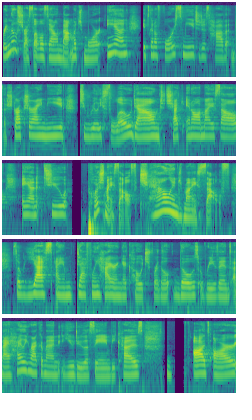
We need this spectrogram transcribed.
bring those stress levels down that much more. And it's going to force me to just have the structure I need to really slow down, to check in on myself, and to push myself, challenge myself. So, yes, I am definitely hiring a coach for the, those reasons. And I highly recommend you do the same because odds are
